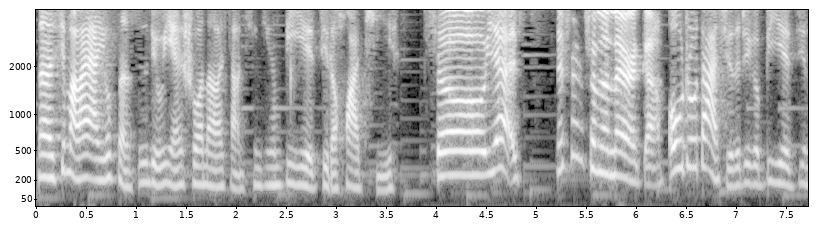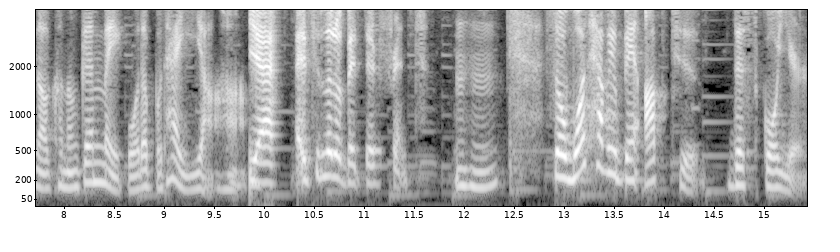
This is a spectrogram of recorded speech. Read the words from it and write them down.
那喜马拉雅有粉丝留言说呢，想听听毕业季的话题。So, yeah, it's different from America. 欧洲大学的这个毕业季呢，可能跟美国的不太一样哈。 Yeah, it's a little bit different. 嗯哼，So what have you been up to this school year？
